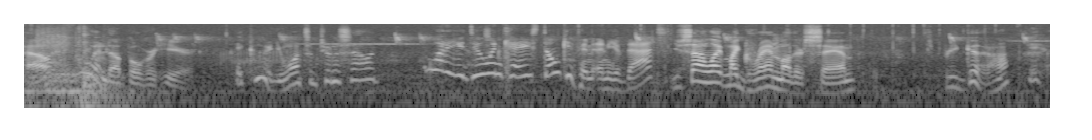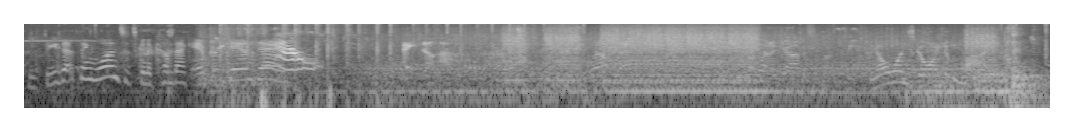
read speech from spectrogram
pal. You end up over here. Hey, come here. You want some tuna salad? What are you doing, Case? Don't give him any of that. You sound like my grandmother, Sam. It's pretty good, huh? If you feed that thing once, it's gonna come back every damn day. Hey, uh, well, what a job is supposed to be. No one's going to mind.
